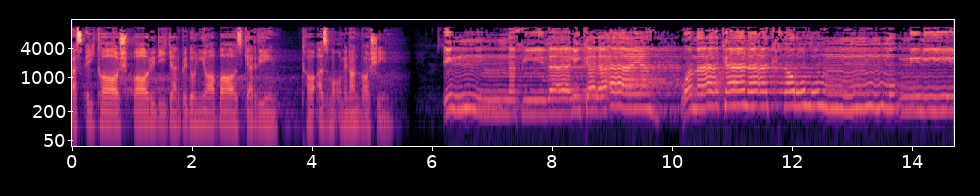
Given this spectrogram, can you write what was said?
پس ای کاش بار دیگر به دنیا بازگردیم تا از مؤمنان باشیم. این فی ذلك لآیه وما كان اکثرهم مؤمنین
